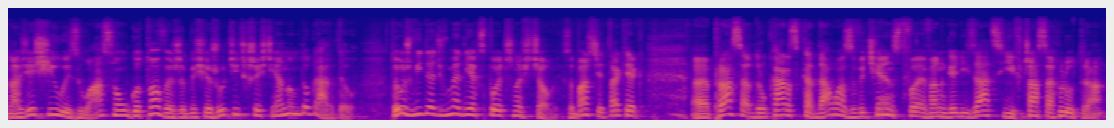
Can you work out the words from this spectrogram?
razie siły zła są gotowe, żeby się rzucić chrześcijanom do gardeł. To już widać w mediach społecznościowych. Zobaczcie, tak jak e, prasa drukarska dała zwycięstwo ewangelizacji w czasach Lutra,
